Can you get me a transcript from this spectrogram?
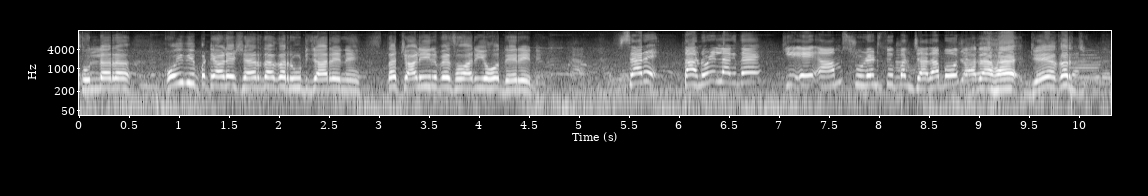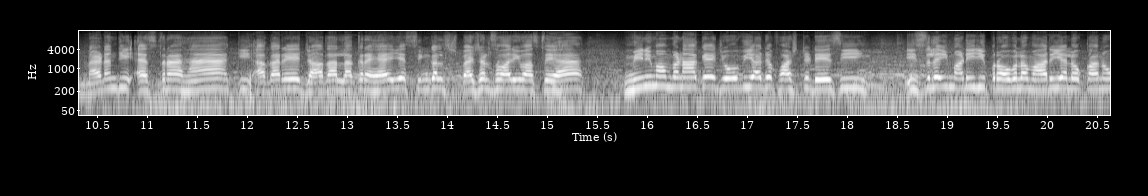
Sullar ਕੋਈ ਵੀ ਪਟਿਆਲੇ ਸ਼ਹਿਰ ਦਾ ਅਗਰ ਰੂਟ ਜਾ ਰਹੇ ਨੇ ਤਾਂ 40 ਰੁਪਏ ਸਵਾਰੀ ਉਹ ਦੇ ਰਹੇ ਨੇ। ਸਰ ਤੁਹਾਨੂੰ ਨਹੀਂ ਲੱਗਦਾ ਕਿ ਇਹ ਆਮ ਸਟੂਡੈਂਟਸ ਦੇ ਉੱਪਰ ਜ਼ਿਆਦਾ ਬੋਝ ਹੈ ज़्यादा है जे अगर ज- मैडम जी इस तरह है कि अगर ये ज़्यादा लग रहा है ये सिंगल स्पेशल सवारी वास्ते है ਮਿਨੀਮਮ ਬਣਾ ਕੇ ਜੋ ਵੀ ਅੱਜ ਫਸਟ ਡੇ ਸੀ ਇਸ ਲਈ ਮਾੜੀ ਜੀ ਪ੍ਰੋਬਲਮ ਆ ਰਹੀ ਹੈ ਲੋਕਾਂ ਨੂੰ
